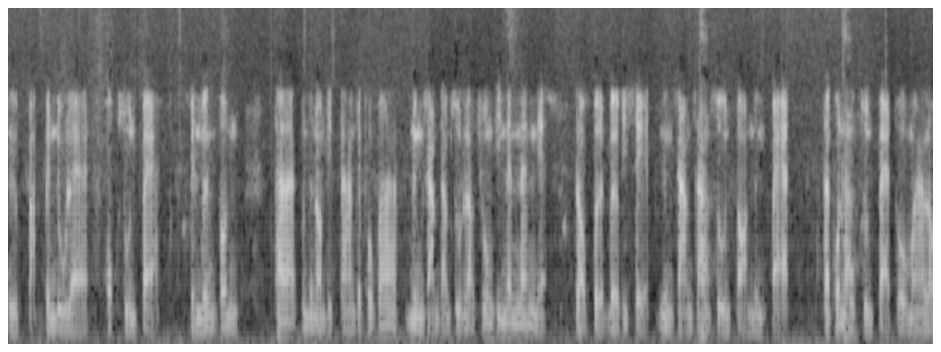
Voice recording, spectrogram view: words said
คือปรับเป็นดูแล 608 เป็นเบื้องต้น ถ้าคุณถนอมติดตามจะพบว่า 1330 เราช่วงที่แน่น ๆ เนี่ย เราเปิดเบอร์พิเศษ1330ต่อ18ถ้าคนครับ608โทรมาเรา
